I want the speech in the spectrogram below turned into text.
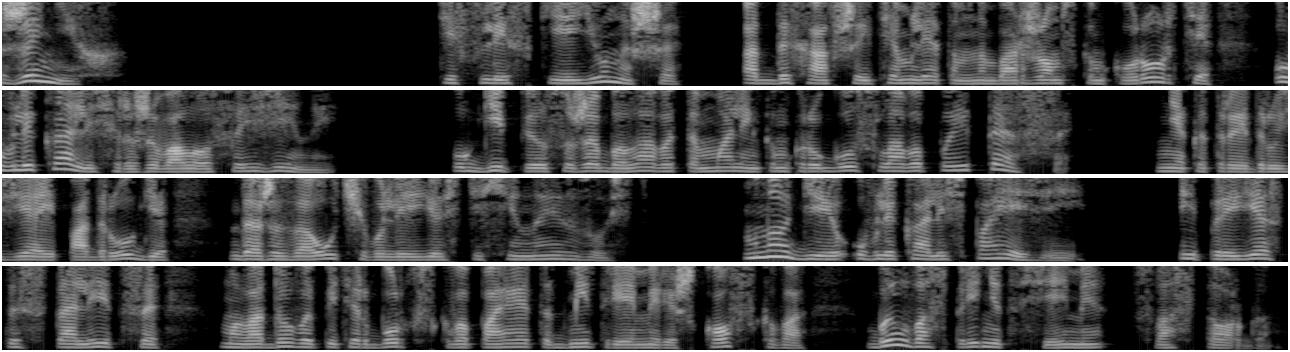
Жених. Тифлисские юноши, отдыхавшие тем летом на Боржомском курорте, увлекались рыжеволосой Зиной. У Гиппиус уже была в этом маленьком кругу слава поэтессы. Некоторые друзья и подруги даже заучивали ее стихи наизусть. Многие увлекались поэзией. И приезд из столицы молодого петербургского поэта Дмитрия Мережковского был воспринят всеми с восторгом.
